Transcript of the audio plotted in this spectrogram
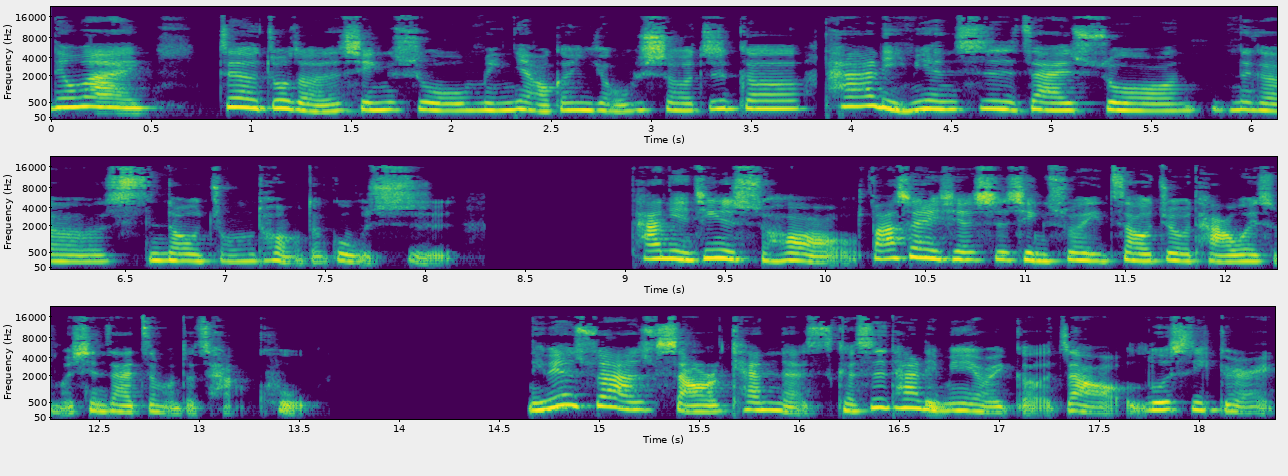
另外，这个作者的新书《鸣鸟跟游蛇之歌》，它里面是在说那个 Snow 总统的故事。他年轻的时候发生一些事情，所以造就他为什么现在这么的残酷。里面虽然少了 Candice，可是它里面有一个叫 Lucy Gray，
